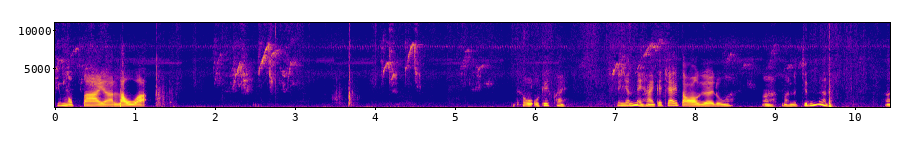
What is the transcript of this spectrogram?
Chứ một tay à, lâu à Ủa cái khoan cái nhánh này hai cái trái to ghê luôn á. À, mà nó chín rồi à.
